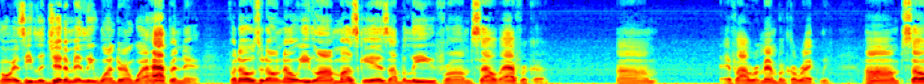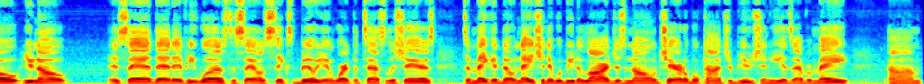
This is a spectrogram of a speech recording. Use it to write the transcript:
Or is he legitimately wondering what happened there? For those who don't know, Elon Musk is, I believe, from South Africa. Um, if I remember correctly. Um, so, you know, it said that if he was to sell six billion worth of Tesla shares to make a donation, it would be the largest known charitable contribution he has ever made. Um,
